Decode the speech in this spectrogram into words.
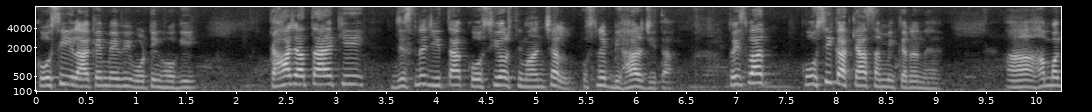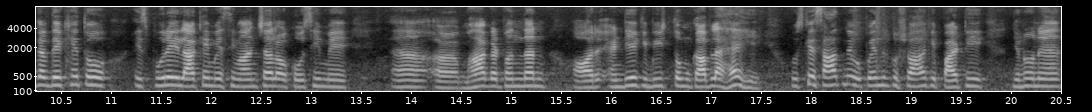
कोसी इलाके में भी वोटिंग होगी। कहा जाता है कि जिसने जीता कोसी और सीमांचल उसने बिहार जीता। तो इस बार कोसी का क्या समीकरण है? आ, हम अगर देखें तो इस पूरे इलाके में सीमांचल और कोसी में महागठबंधन और एनडीए के बीच तो मुकाबला है ही। उसके साथ में उपेंद्र कुशवाहा की पार्टी, जिन्होंने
